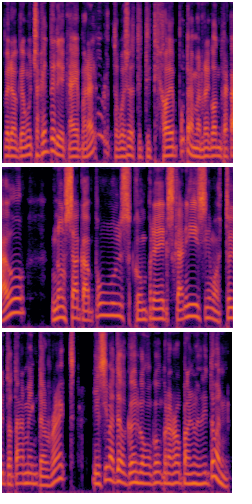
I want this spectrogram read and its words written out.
pero que mucha gente le cae para el orto, pues este, este hijo de puta me recontra cagó, no saca pools, compré ex carísimo, estoy totalmente wrecked y encima tengo que ver cómo compra ropa en Louis Vuitton.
